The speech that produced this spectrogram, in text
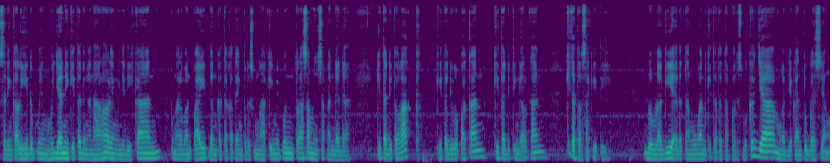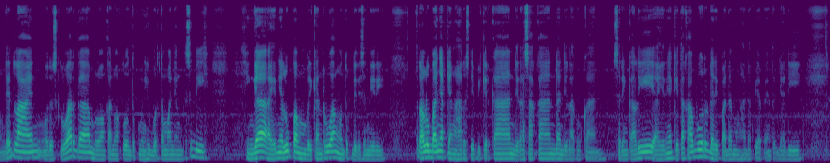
sering kali hidup menghujani kita dengan hal-hal yang menyedihkan pengalaman pahit dan kata-kata yang terus menghakimi pun terasa menyisakan dada kita ditolak kita dilupakan kita ditinggalkan kita tersakiti belum lagi ada tanggungan kita tetap harus bekerja, mengerjakan tugas yang deadline, ngurus keluarga, meluangkan waktu untuk menghibur teman yang bersedih, hingga akhirnya lupa memberikan ruang untuk diri sendiri. Terlalu banyak yang harus dipikirkan, dirasakan, dan dilakukan. Seringkali akhirnya kita kabur daripada menghadapi apa yang terjadi.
